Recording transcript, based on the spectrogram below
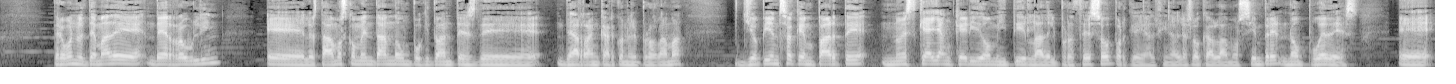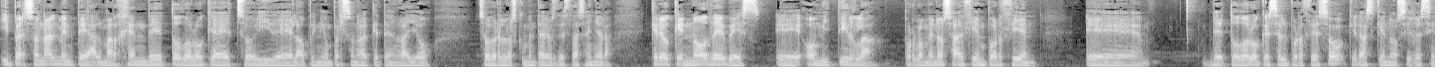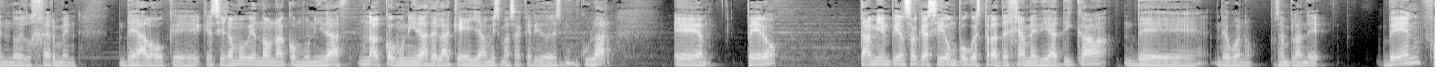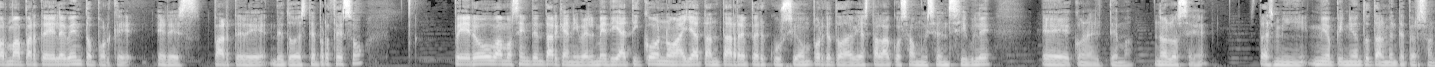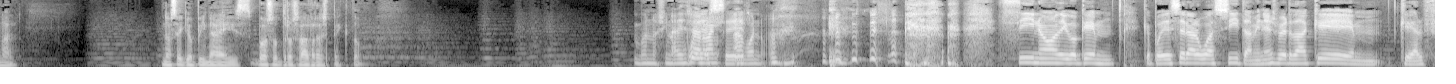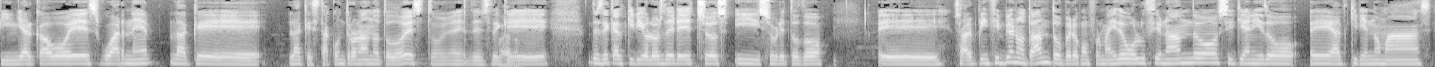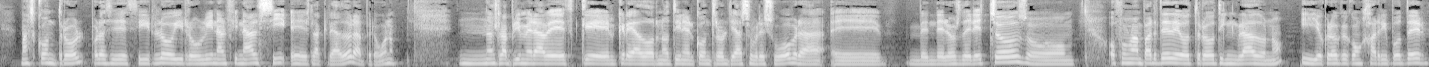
Pero bueno, el tema de, de Rowling eh, lo estábamos comentando un poquito antes de, de arrancar con el programa. Yo pienso que en parte no es que hayan querido omitirla del proceso, porque al final es lo que hablamos siempre, no puedes. eh, y personalmente, al margen de todo lo que ha hecho y de la opinión personal que tenga yo sobre los comentarios de esta señora, creo que no debes eh, omitirla, por lo menos al 100%, eh, de todo lo que es el proceso, quieras que no sigue siendo el germen de algo que, que sigue moviendo a una comunidad, una comunidad de la que ella misma se ha querido desvincular, eh, pero también pienso que ha sido un poco estrategia mediática de, de, bueno, pues en plan de, ven, forma parte del evento porque eres parte de, de todo este proceso, pero vamos a intentar que a nivel mediático no haya tanta repercusión porque todavía está la cosa muy sensible eh, con el tema. No lo sé. ¿eh? Esta es mi, mi opinión totalmente personal. No sé qué opináis vosotros al respecto. Bueno, si nadie se arranca. ser. Ah, bueno. Sí, no, digo que, que puede ser algo así. También es verdad que, que al fin y al cabo es Warner la que la que está controlando todo esto eh, desde Claro. que desde que adquirió los derechos y sobre todo Eh, o sea, al principio no tanto, pero conforme ha ido evolucionando, sí que han ido eh, adquiriendo más, más control, por así decirlo, y Rowling al final sí es la creadora, pero bueno, no es la primera vez que el creador no tiene el control ya sobre su obra, eh, vende los derechos o, o forma parte de otro tinglado, ¿no? Y yo creo que con Harry Potter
